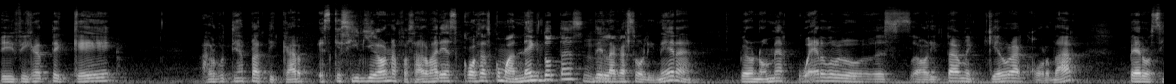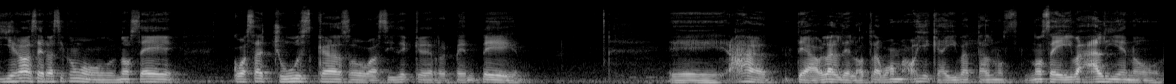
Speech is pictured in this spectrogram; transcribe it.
Y fíjate que. Algo te iba a platicar. Es que sí llegaron a pasar varias cosas como anécdotas de la gasolinera. Pero no me acuerdo. es- ahorita me quiero acordar. Pero sí llegaba a ser así como, no sé, cosas chuscas o así de que de repente. eh, ah, te habla el de la otra bomba, oye, que ahí iba tal, no, no sé, iba alguien o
